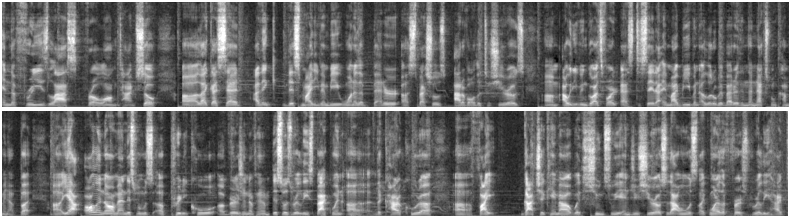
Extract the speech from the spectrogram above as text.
and the freeze lasts for a long time. So uh, like I said, I think this might even be one of the better uh, specials out of all the Toshiros. Um, I would even go as far as to say that it might be even a little bit better than the next one coming up. But uh, yeah, all in all, man, this one was a pretty cool uh, version of him. This was released back when uh, the Karakura uh, fight gacha came out with Shunsui and Jushiro. So that one was like one of the first really hyped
